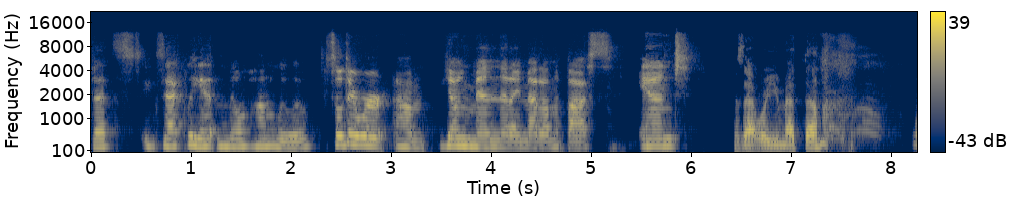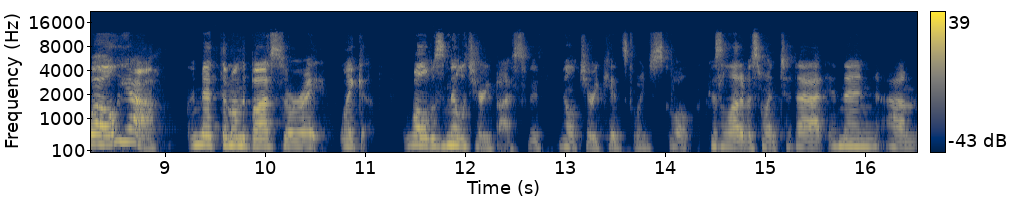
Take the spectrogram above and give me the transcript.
that's exactly it in the middle of Honolulu. So there were um, young men that I met on the bus. And is that where you met them? well, yeah. I met them on the bus or I like well, it was a military bus with military kids going to school because a lot of us went to that. And then um,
